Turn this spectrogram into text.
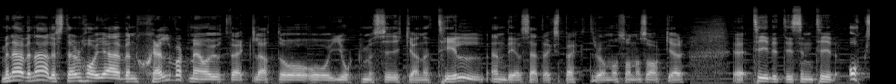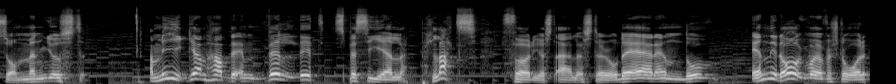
Men även Alistair har ju även själv varit med och utvecklat och, och gjort musiken till en del ZX Spectrum och sådana saker eh, tidigt i sin tid också, men just Amigan hade en väldigt speciell plats för just Alistair och det är ändå än idag vad jag förstår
